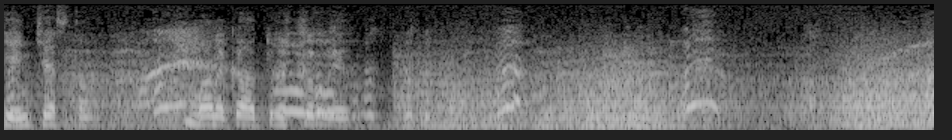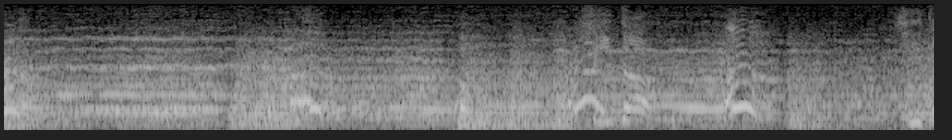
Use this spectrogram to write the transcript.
ఏం చేస్తాం? మనకు అదృష్టం లేదు. సీత. సీత.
